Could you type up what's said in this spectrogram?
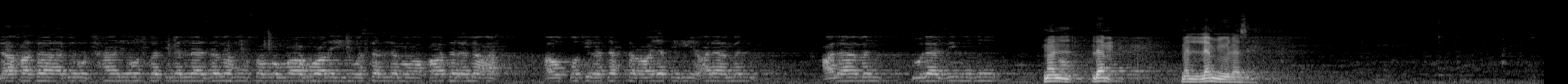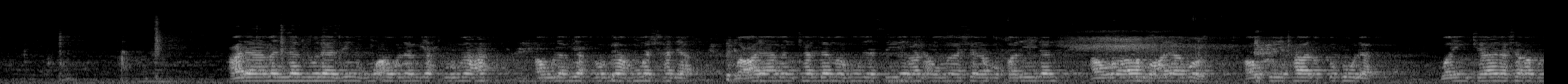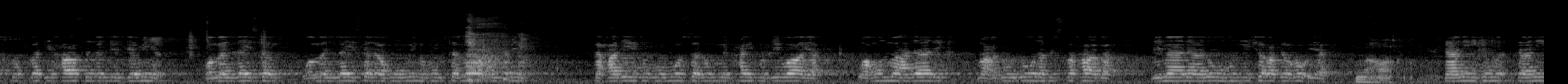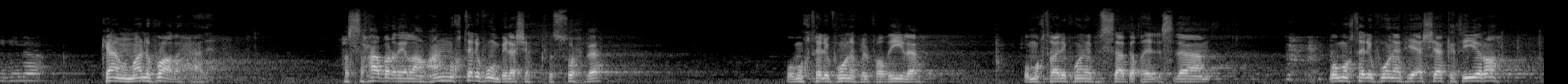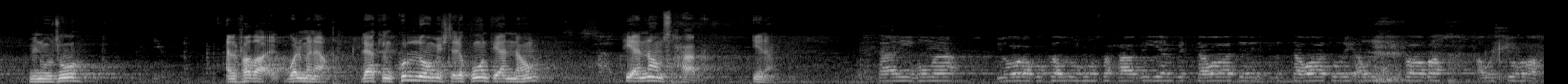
لا خفاء برجحان رتبة من لازمه صلى الله عليه وسلم وقاتل معه أو قتل تحت رايته على من على من يلازمه. من لم من لم يلازم. على من لم يلازمه أو لم يحضر معه أو لم يحضر معه مشهدا. وعلى من كلمه يسيرا أو ماشاه قليلا أو رآه على بعد أو في حال الطفولة. وإن كان شرف الصحبة حاصلا للجميع ومن ليس ومن ليس له منهم سماع منه فحديثه مرسل من حيث الرواية وهم مع ذلك معدودون في الصحابة لما نالوه من شرف الرؤية. الله أكبر. ثانيهما, ثانيهما كلام المؤلف واضح هذا. فالصحابة رضي الله عنهم مختلفون بلا شك في الصحبة ومختلفون في الفضيلة ومختلفون في السابق للإسلام ومختلفون في أشياء كثيرة من وجوه الفضائل والمناقب. لكن كلهم يشتركون في أنهم في أنهم صحابة. نعم. ثانيهما يعرف كونه صحابيا بالتواتر بالتواتر أو الاستفاضه أو الشهرة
